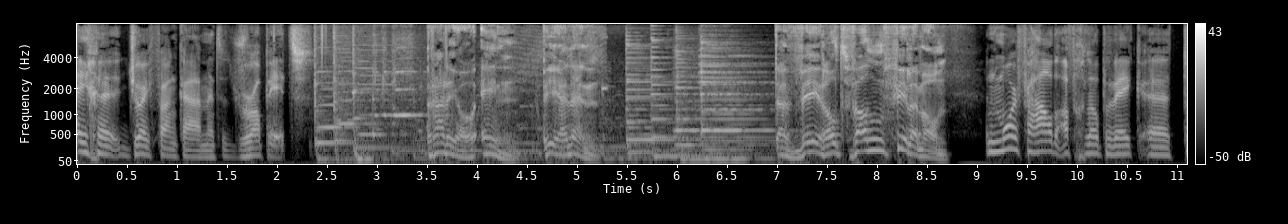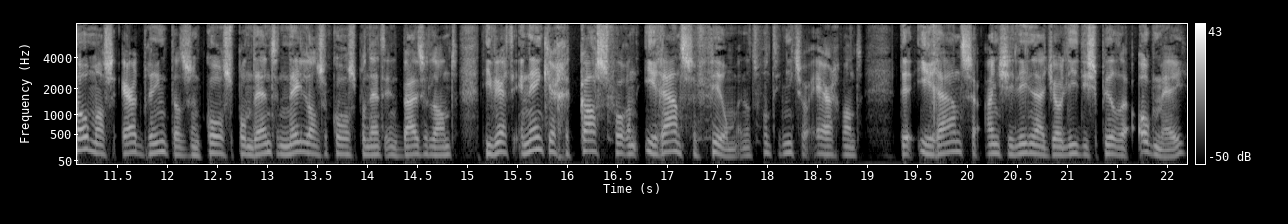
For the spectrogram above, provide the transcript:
eigen Joy Fanka met Drop It. Radio 1, BNN. De wereld van Filemon. Een mooi verhaal de afgelopen week. Eh, Thomas Erdbrink, dat is een correspondent, een Nederlandse correspondent in het buitenland... die werd in één keer gecast voor een Iraanse film. En dat vond hij niet zo erg, want de Iraanse Angelina Jolie die speelde ook mee.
